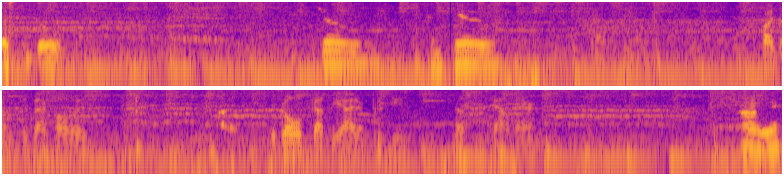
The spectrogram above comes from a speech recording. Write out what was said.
Where's the goal? Go. Come here. I don't see him. Probably going to the back hallways. The gold's got the item because he's nothing's down there. Oh yeah.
